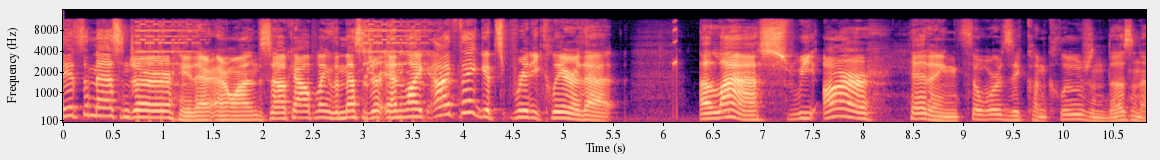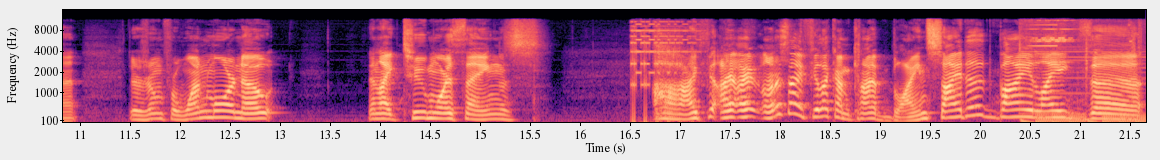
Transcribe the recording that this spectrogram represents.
It's the messenger. Hey there, everyone. So Cal playing the messenger, and like I think it's pretty clear that, alas, we are heading towards a conclusion, doesn't it? There's room for one more note, then like two more things. Oh, I feel. I, I honestly, I feel like I'm kind of blindsided by like the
